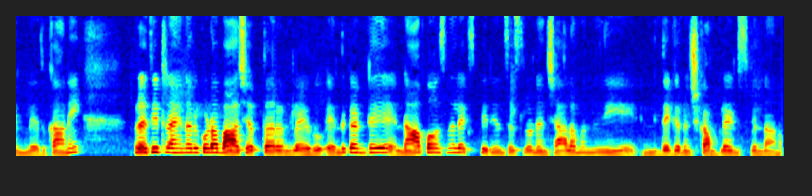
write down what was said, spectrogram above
ఏం లేదు. కానీ ప్రతి ట్రైనర్ కూడా బాగా చెప్తారని లేదు. ఎందుకంటే నా పర్సనల్ ఎక్స్పీరియన్సెస్లో నేను చాలామంది దగ్గర నుంచి కంప్లైంట్స్ విన్నాను.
